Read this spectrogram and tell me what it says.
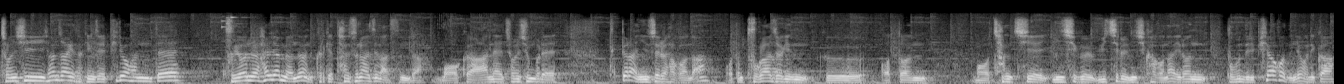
전시 현장에서 굉장히 필요한데 구현을 하려면은 그렇게 단순하진 않습니다. 뭐 그 안에 전시물에 특별한 인쇄를 하거나 어떤 부가적인 그 어떤 뭐 장치의 인식을 위치를 인식하거나 이런 부분들이 필요하거든요. 그러니까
